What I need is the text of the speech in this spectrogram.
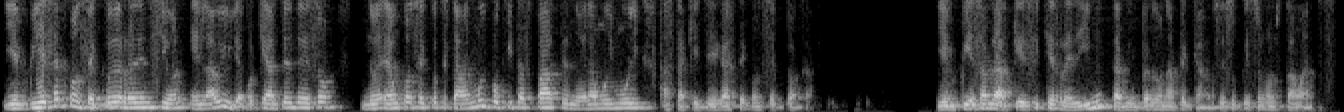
Y empieza el concepto de redención en la Biblia, porque antes de eso no era un concepto que estaba en muy poquitas partes, no era muy, muy, hasta que llega este concepto acá y empieza a hablar que ese que redime también perdona pecados, eso que eso no lo estaba antes.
